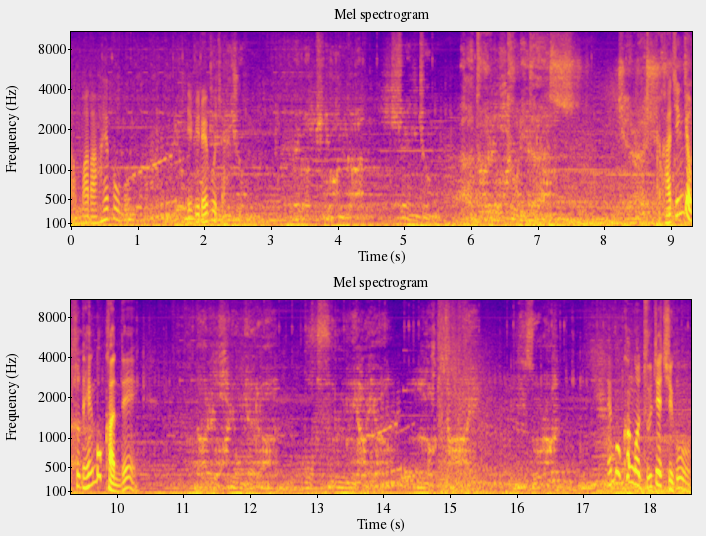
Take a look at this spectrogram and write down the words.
앞마당 해보고 데뷔를 해보자. 가진 게 없어도 행복한데. 행복한 건 둘째치고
